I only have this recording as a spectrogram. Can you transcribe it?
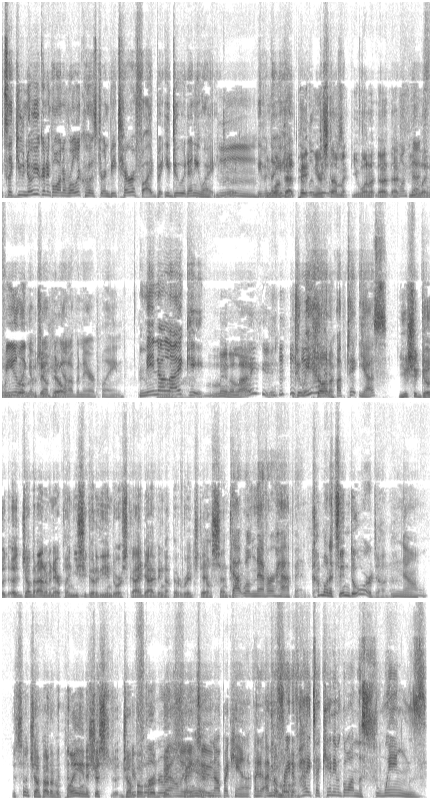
It's like you know you're going to go on a roller coaster and be terrified, but you do it anyway. You do it, even You though want you that hate the pit in your loop-de-loops. stomach. You want it, that, that I want feeling that when you go feeling of the jumping hill. out of an airplane. Me no likey. Man, I like it. Do we have Donna. an update? Yes, You should go uh, jumping out of an airplane. You should go to the indoor skydiving up at Ridgedale Center. that will never happen. Come on, it's indoor, Donna. No, It's not jump out of a plane. It's just jump You're over a floating big around in a fan. tube. nope, I can't. I, I'm Come afraid of heights. I can't even go on the swings.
